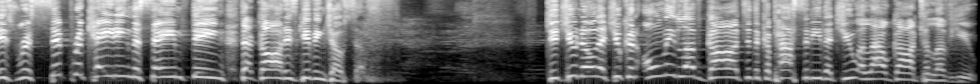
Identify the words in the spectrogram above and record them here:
is reciprocating the same thing that God is giving Joseph. Did you know that you can only love God to the capacity that you allow God to love you?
